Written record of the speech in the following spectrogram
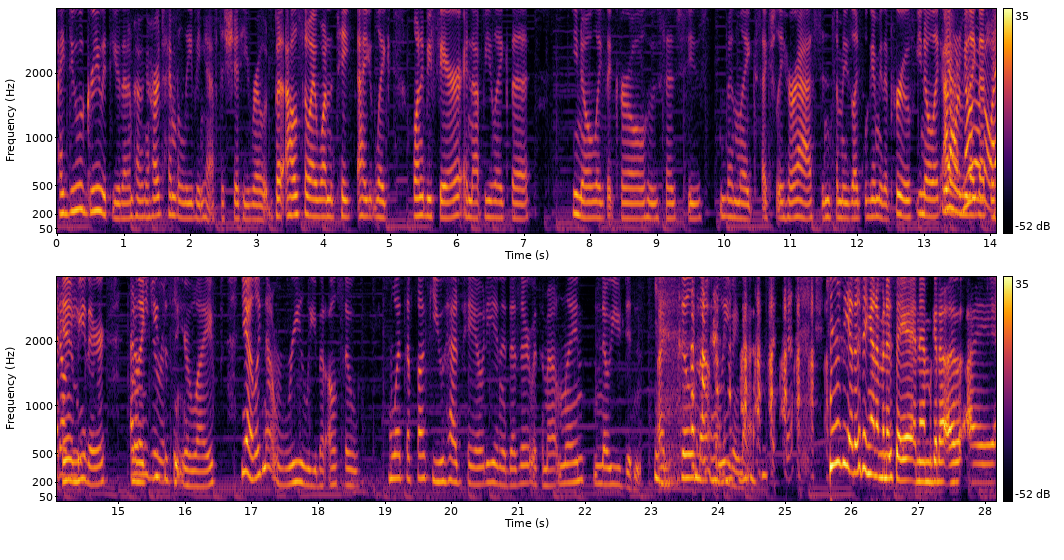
I do agree with you that I'm having a hard time believing half the shit he wrote. But also, I want to take, I like want to be fair and not be like the, you know, like the girl who says she's been like sexually harassed, and somebody's like, "Well, give me the proof." You know, like I don't want to no, be like no, that no, I to him need- either. I don't like this isn't your life. Yeah, like not really, but also. What the fuck? You had peyote in a desert with a mountain lion? No, you didn't. I'm still not believing that. Here's the other thing, and I'm going to say it, and I'm going to, uh, I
